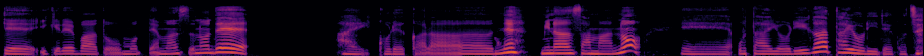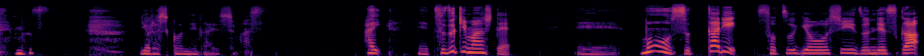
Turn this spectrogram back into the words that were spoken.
ていければと思ってますのではいこれからね皆様の、えーお便りが頼りでございます。よろしくお願いします。はい、えー続きまして、えーもうすっかり卒業シーズンですが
